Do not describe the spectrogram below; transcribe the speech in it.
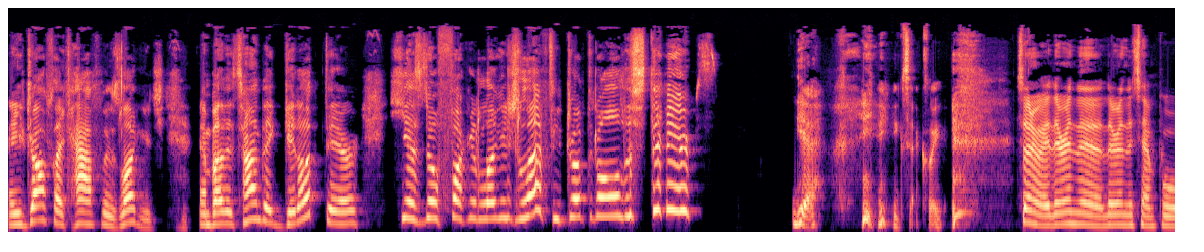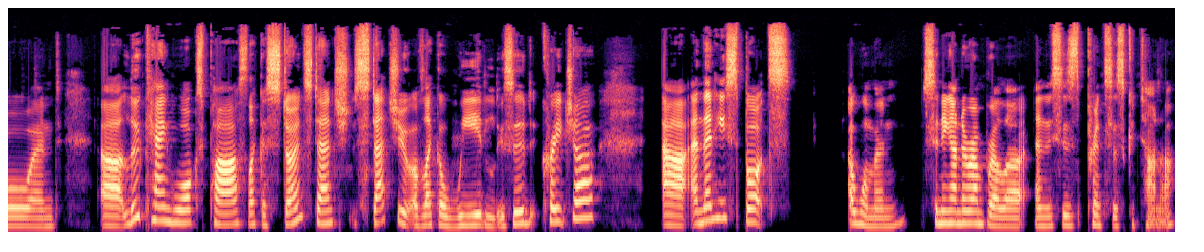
and he drops like half of his luggage. And by the time they get up there, he has no fucking luggage left. He dropped it all on the stairs. Yeah, exactly. So anyway, they're in the they're in the temple, and uh, Liu Kang walks past like a stone stat- statue of like a weird lizard creature, uh, and then he spots a woman sitting under umbrella, and this is Princess Kitana.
